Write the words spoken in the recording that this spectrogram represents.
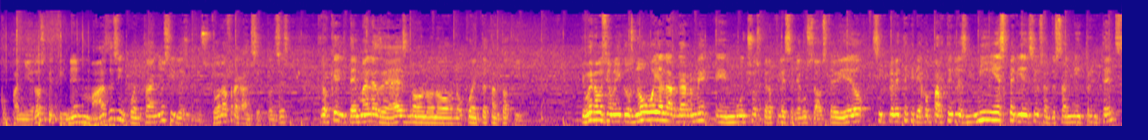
compañeros que tienen más de 50 años y les gustó la fragancia. Entonces creo que el tema de las edades no, no, no, no cuenta tanto aquí. Y bueno mis amigos, no voy a alargarme mucho, espero que les haya gustado este video. Simplemente quería compartirles mi experiencia usando esta Nitro Intense.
